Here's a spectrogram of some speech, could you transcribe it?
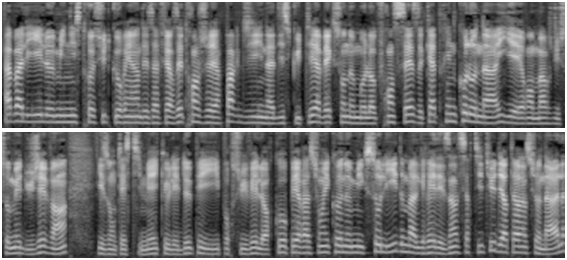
À Bali, le ministre sud-coréen des Affaires étrangères Park Jin a discuté avec son homologue française Catherine Colonna hier en marge du sommet du G20. Ils ont estimé que les deux pays poursuivaient leur coopération économique solide malgré les incertitudes internationales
